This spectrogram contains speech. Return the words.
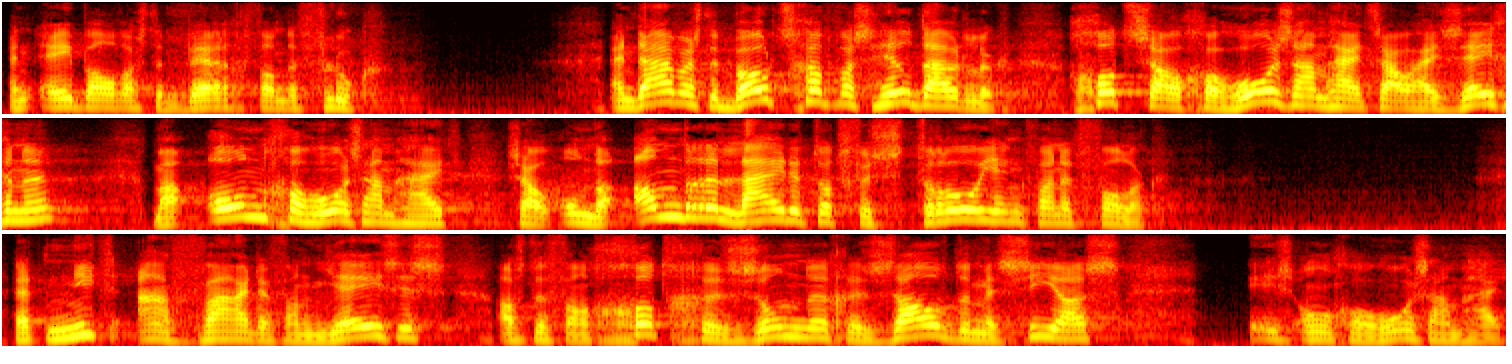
en Ebal was de berg van de vloek. En daar was de boodschap was heel duidelijk. God zou gehoorzaamheid zou hij zegenen, maar ongehoorzaamheid zou onder andere leiden tot verstrooiing van het volk. Het niet aanvaarden van Jezus als de van God gezonde, gezalfde Messias is ongehoorzaamheid.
